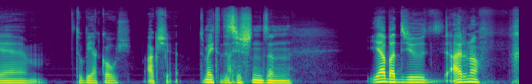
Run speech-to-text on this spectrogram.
um, to be a coach actually To make the decisions and yeah but you i don't know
